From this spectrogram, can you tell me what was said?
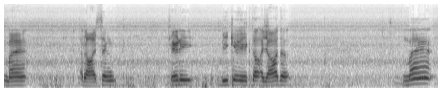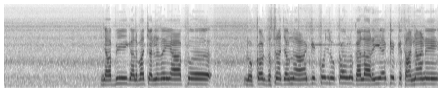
ਮੈਂ ਰਾਜ ਸਿੰਘ ਖੇੜੀ ਬੀਕੇ ਏਕਤਾ ਆਜ਼ਾਦ। ਮੈਂ ਪੰਜਾਬੀ ਗੱਲਬਾਤ ਚੱਲ ਰਹੀ ਆਪ ਲੋਕਾਂ ਨੂੰ ਦੱਸਣਾ ਚਾਹੁੰਦਾ ਹਾਂ ਕਿ ਕੁਝ ਲੋਕਾਂ ਵੱਲੋਂ ਗੱਲ ਆ ਰਹੀ ਹੈ ਕਿ ਕਿਸਾਨਾਂ ਨੇ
